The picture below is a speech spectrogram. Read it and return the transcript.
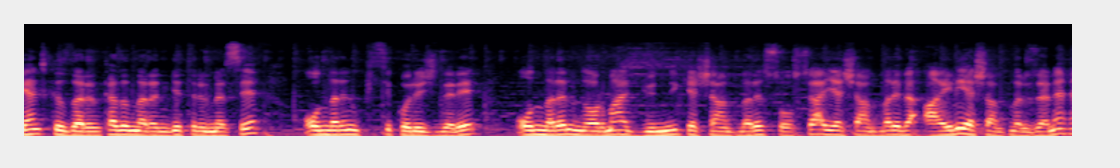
genç kızların, kadınların getirilmesi onların psikolojileri, onların normal günlük yaşantıları, sosyal yaşantıları ve aile yaşantıları üzerine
